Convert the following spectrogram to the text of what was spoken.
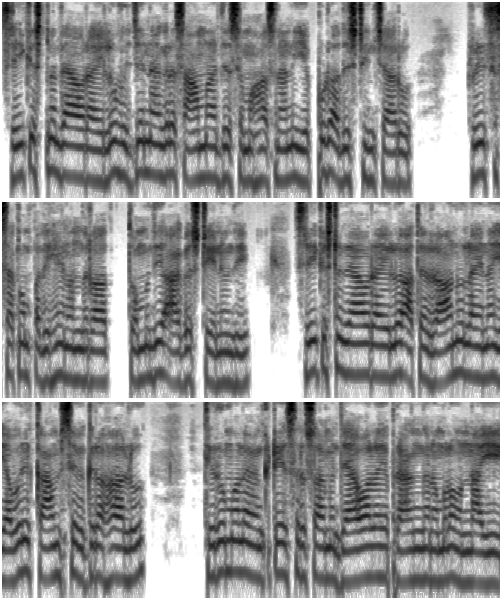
శ్రీకృష్ణదేవరాయలు విజయనగర సామ్రాజ్య సింహాసనాన్ని ఎప్పుడు అధిష్ఠించారు? క్రీస్తు శకం పదిహేను వందల తొమ్మిది ఆగస్టు ఎనిమిది. శ్రీకృష్ణదేవరాయలు అతని రాణులైన ఎవరి కాంస్య విగ్రహాలు తిరుమల వెంకటేశ్వర స్వామి దేవాలయ ప్రాంగణంలో ఉన్నాయి?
